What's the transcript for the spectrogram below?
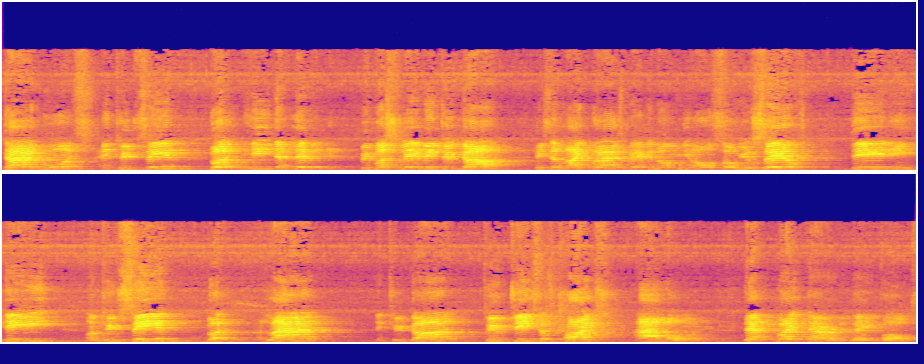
died once into sin, but he that liveth, we must live into God. He said, likewise, begging on you also yourselves, did indeed unto sin, but alive into God, to Jesus Christ our Lord. That right there today, folks,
